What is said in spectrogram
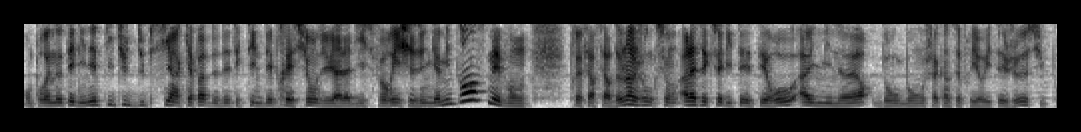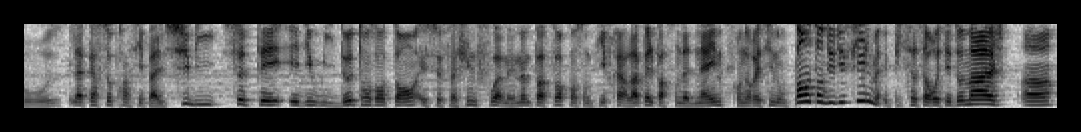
On pourrait noter l'ineptitude du psy incapable de détecter une dépression due à la dysphorie chez une gamine trans, mais bon, préfère faire de l'injonction à la sexualité hétéro à une mineure, donc bon, chacun ses priorités, je suppose. La perso principale subit, se tait et dit oui de temps en temps, et se fâche une fois, mais même pas fort quand son petit frère l'appelle par son dead name, qu'on aurait sinon pas entendu du film, et puis ça, ça aurait été dommage, hein.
